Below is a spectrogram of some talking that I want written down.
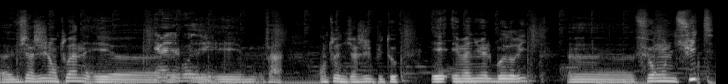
Virgile Antoine et, Emmanuel Baudry. et- et- enfin Antoine Virgile plutôt et Emmanuel Baudry feront une suite,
